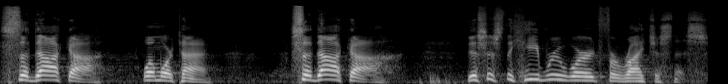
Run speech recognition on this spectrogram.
Sadaka. One more time. Sadaka. This is the Hebrew word for righteousness.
